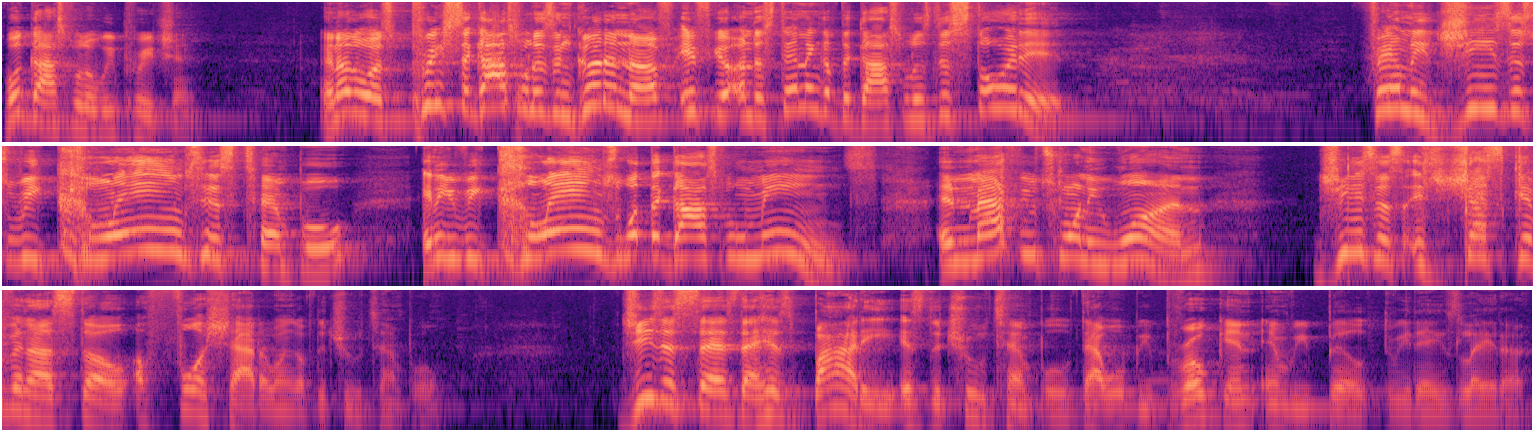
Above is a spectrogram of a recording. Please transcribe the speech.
What gospel are we preaching? In other words, preach the gospel isn't good enough if your understanding of the gospel is distorted. Family, Jesus reclaims his temple and he reclaims what the gospel means. In Matthew 21, Jesus is just giving us, though, a foreshadowing of the true temple. Jesus says that his body is the true temple that will be broken and rebuilt three days later.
